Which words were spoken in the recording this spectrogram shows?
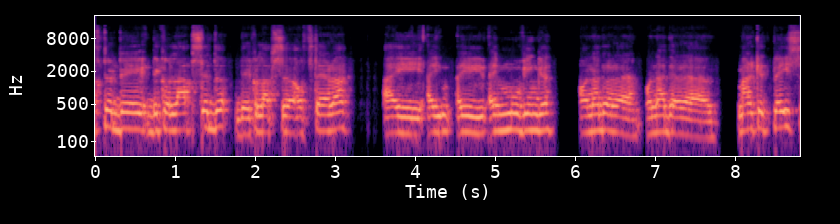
after the the collapse the collapse of Terra, I I I I'm moving another uh, another uh, marketplace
